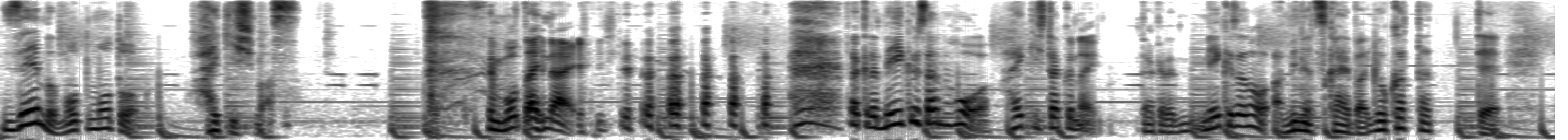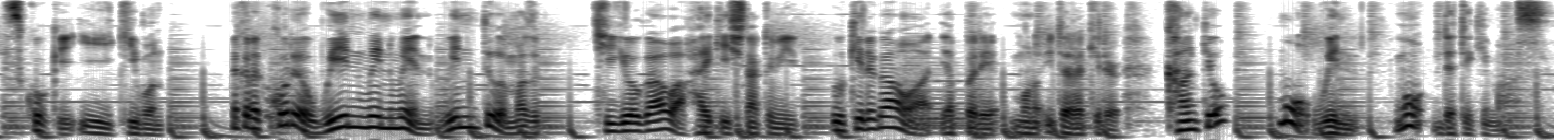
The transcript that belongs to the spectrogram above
全部もっともっと廃棄します。もったいない。だからメーカーさんの方は廃棄したくない。だからメーカーさんの方はみんな使えばよかったって、すごくいい気分。だからこれを win win win。win とはまず企業側は廃棄しなくてもいい。受ける側はやっぱり物いただける。環境も win も出てきます。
